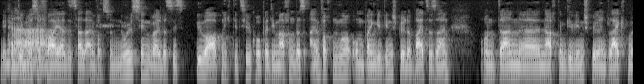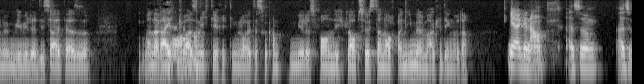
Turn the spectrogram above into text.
mir kommt ja. immer so vor, ja, das hat einfach so null Sinn, weil das ist überhaupt nicht die Zielgruppe. Die machen das einfach nur, um beim Gewinnspiel dabei zu sein. Und dann äh, nach dem Gewinnspiel entliked man irgendwie wieder die Seite. Also man erreicht ja. quasi nicht die richtigen Leute, so kommt mir das vor. Und ich glaube, so ist dann auch beim E-Mail-Marketing, oder? Ja, genau. Also, also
